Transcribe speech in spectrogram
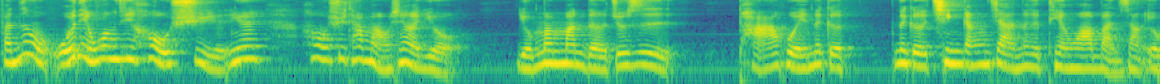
反正我我有点忘记后续了，因为后续他们好像有有慢慢的就是爬回那个。那个轻钢架那个天花板上又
